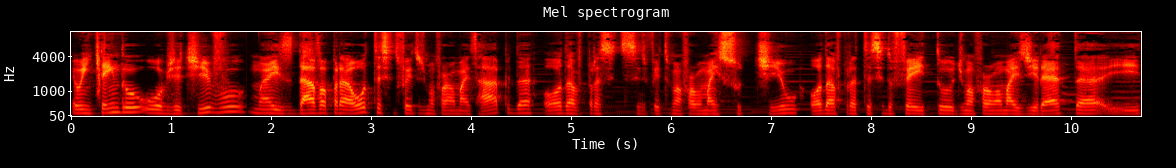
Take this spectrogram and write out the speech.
Eu entendo o objetivo, mas dava pra ou ter sido feito de uma forma mais rápida, ou dava pra ser sido feito de uma forma mais sutil, ou dava pra ter sido feito de uma forma mais direta e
